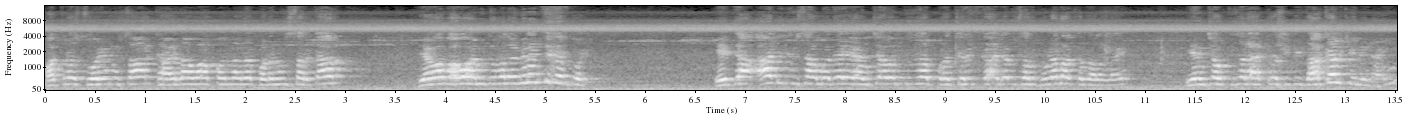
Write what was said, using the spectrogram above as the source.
मात्र सोयीनुसार कायदा वापरणारं फडणवीस सरकार देवाभावा आम्ही तुम्हाला विनंती करतोय. येत्या आठ दिवसामध्ये यांच्यावरती जर प्रचलित कायद्यानुसार गुन्हा दाखल झाला नाही. यांच्यावरती जर ॲट्रॉसिटी दाखल केली नाही.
